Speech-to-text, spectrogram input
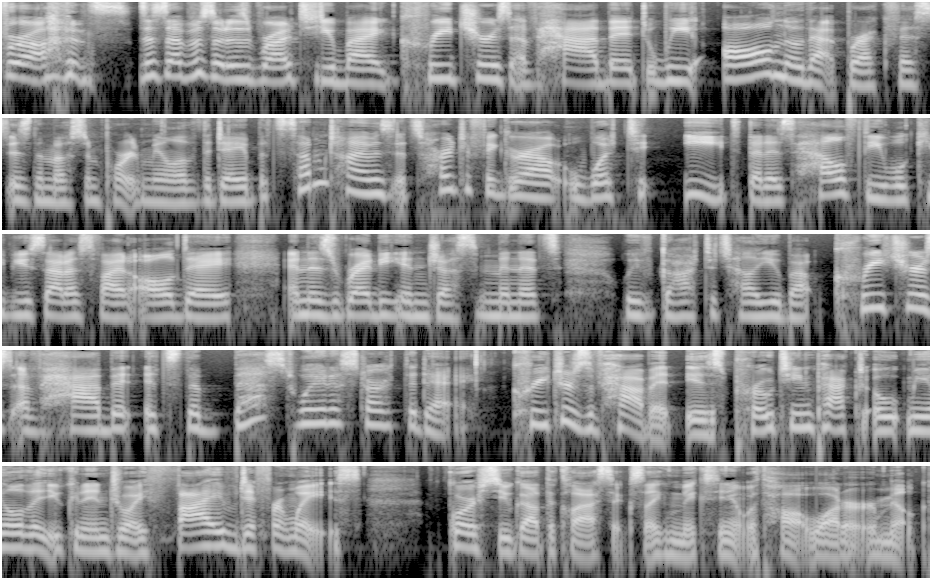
Broads. This episode is brought to you by Creatures of Habit. We all know that breakfast is the most important meal of the day, but sometimes it's hard to figure out what to eat that is healthy, will keep you satisfied all day, and is ready in just minutes. We've got to tell you about Creatures of Habit. It's the best way to start the day. Creatures of Habit is protein packed oatmeal that you can enjoy five different ways. Of course, you got the classics like mixing it with hot water or milk,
